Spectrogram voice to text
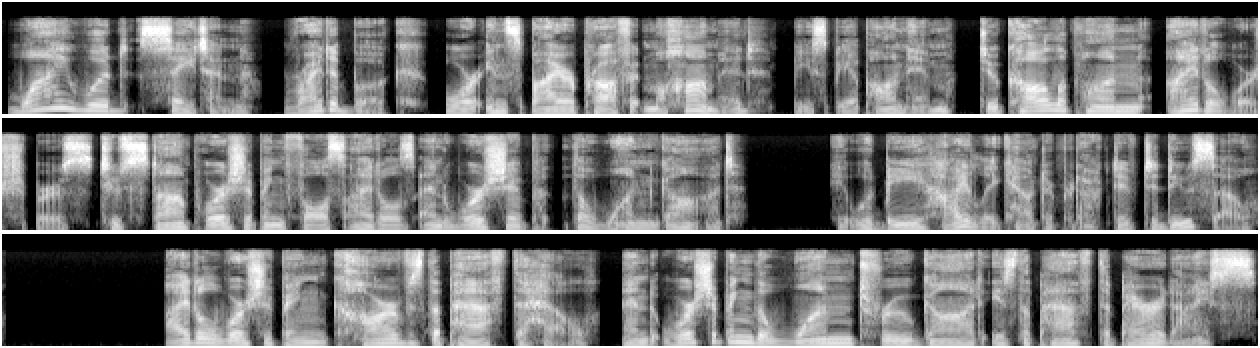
Why would Satan write a book or inspire Prophet Muhammad, peace be upon him, to call upon idol worshippers to stop worshipping false idols and worship the one God? It would be highly counterproductive to do so. Idol worshipping carves the path to hell, and worshipping the one true God is the path to paradise.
